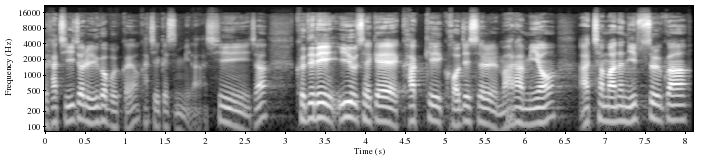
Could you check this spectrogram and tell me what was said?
우리 같이 이 절을 읽어 볼까요? 같이 읽겠습니다. 시작. 그들이 이웃에게 각기 거짓을 말하며 아첨하는 입술과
